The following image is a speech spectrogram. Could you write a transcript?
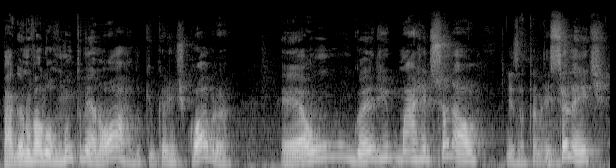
pagando um valor muito menor do que o que a gente cobra, é um ganho de margem adicional. Exatamente. Excelente.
